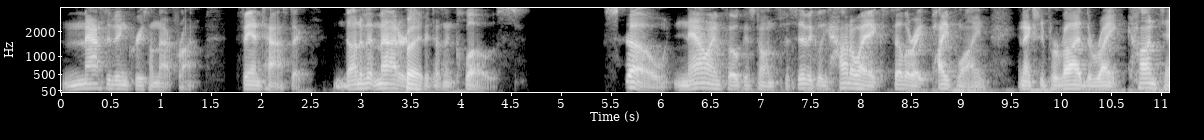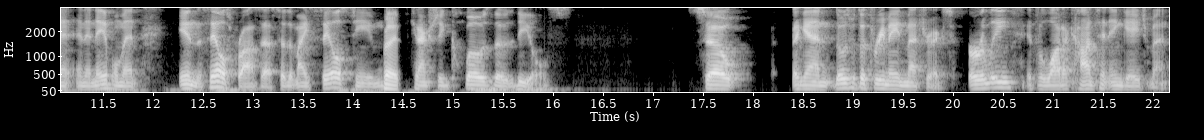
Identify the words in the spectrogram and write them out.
massive increase on that front. Fantastic. None of it matters right. if it doesn't close. So now I'm focused on specifically how do I accelerate pipeline and actually provide the right content and enablement in the sales process so that my sales team right. can actually close those deals. So again, those are the three main metrics. Early, it's a lot of content engagement.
